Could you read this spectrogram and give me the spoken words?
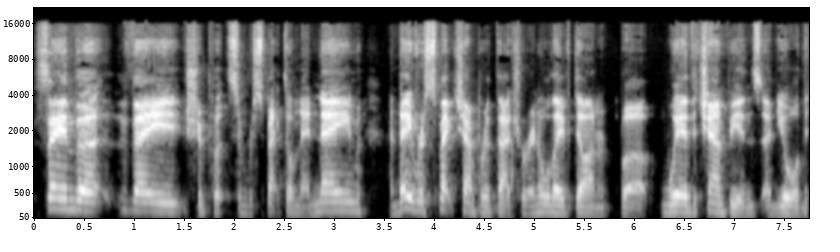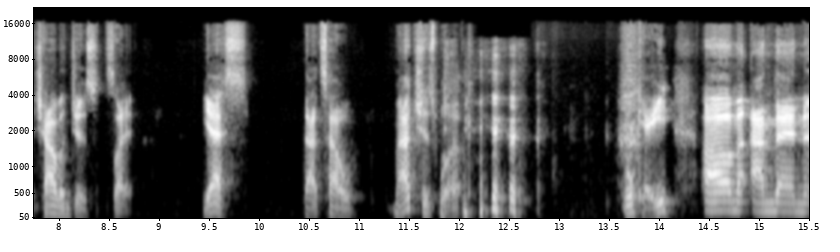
saying that they should put some respect on their name and they respect Ciampa and Thatcher and all they've done, but we're the champions and you're the challengers. It's like, yes, that's how matches work. okay. Um, and then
